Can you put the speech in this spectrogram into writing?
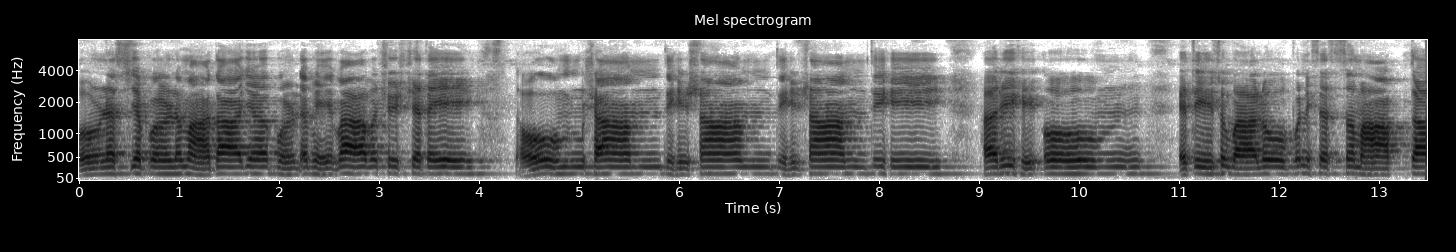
पूर्णस्य पूर्णमादाय पूर्णमेवावशिष्यते। ओम शांति शांति शांति हरि ओम। इति सुबालोपनिषत् समाप्ता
